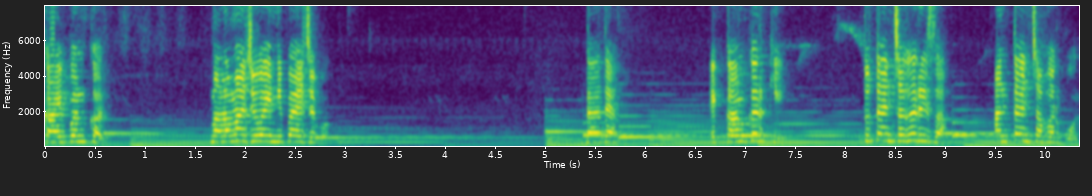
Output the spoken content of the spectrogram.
काय पण कर. मला माझी वहिनी पाहिजे बघ. दाद्या एक काम कर की तू त्यांच्या घरी जा आणि त्यांच्यावर बोल.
